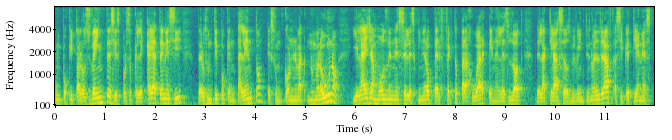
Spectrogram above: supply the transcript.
un poquito a los 20 y es por eso que le cae a Tennessee, pero es un tipo que en talento es un cornerback número uno y Elijah Molden es el esquinero perfecto para jugar en el slot de la clase 2021 del draft, así que tienes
